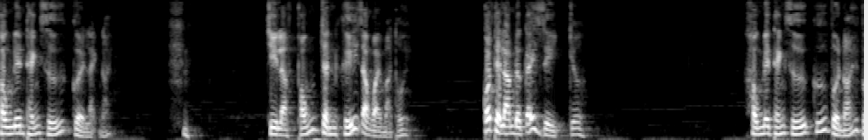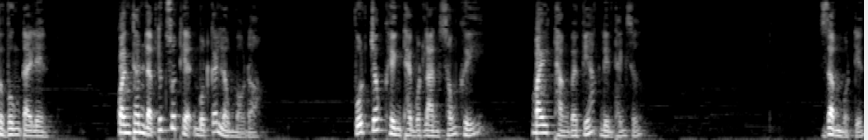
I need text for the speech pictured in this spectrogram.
Hồng Liên Thánh Sứ cười lạnh nói, Chỉ là phóng chân khí ra ngoài mà thôi. Có thể làm được cái gì chưa Hồng Liên Thánh Sứ cứ vừa nói vừa vung tay lên. Quanh thân lập tức xuất hiện một cái lồng màu đỏ. Phút chốc hình thành một làn sóng khí, Bay thẳng về phía Hắc Liên Thánh Sứ. Dầm một tiếng.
